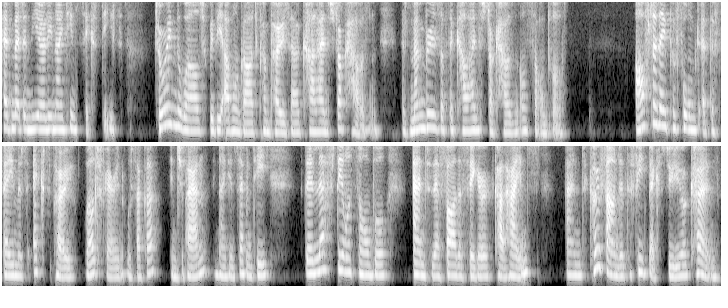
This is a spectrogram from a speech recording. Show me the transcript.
had met in the early 1960s, touring the world with the avant garde composer Karlheinz Stockhausen as members of the Karlheinz Stockhausen Ensemble. After they performed at the famous Expo World Fair in Osaka, in Japan, in 1970, they left the ensemble and their father figure, Karlheinz, and co founded the Feedback Studio Köln,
